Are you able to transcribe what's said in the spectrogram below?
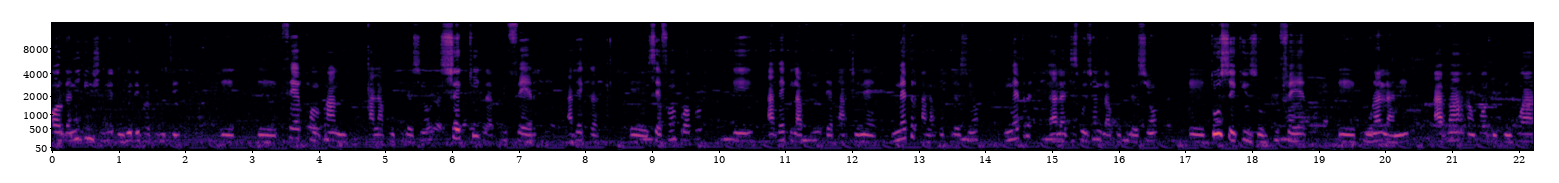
organise une journée de redevabilité et, faire comprendre à la population ce qu'il a pu faire avec et, ses fonds propres et avec l'appui des partenaires. Mettre à la population, mettre à la disposition de la population tout ce qu'ils ont pu faire et courant l'année avant encore de prévoir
